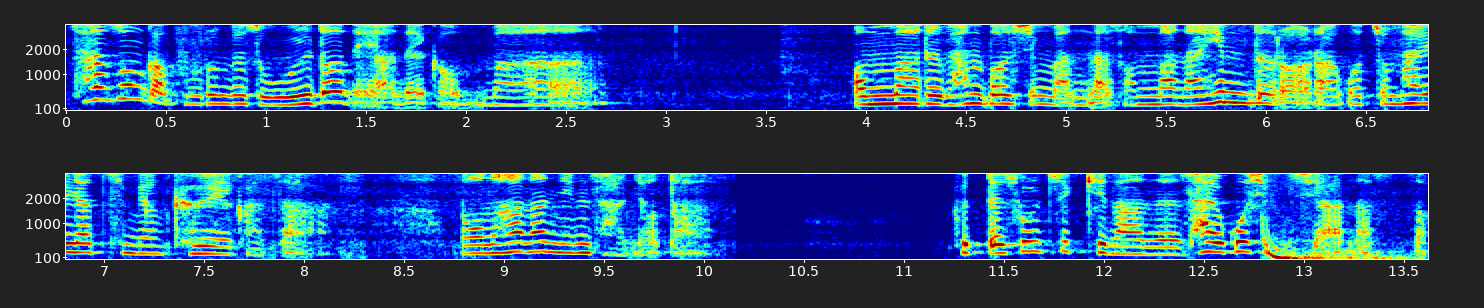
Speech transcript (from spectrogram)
찬송가 부르면서 울던 애야 내가 엄마. 엄마를 한 번씩 만나서 엄마 나 힘들어 라고 좀 할려치면 교회 가자. 너는 하나님 자녀다. 그때 솔직히 나는 살고 싶지 않았어.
